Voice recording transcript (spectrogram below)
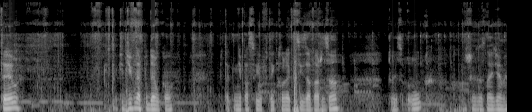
Tył. Takie dziwne pudełko. Tak nie pasuje w tej kolekcji za bardzo. Tu jest łuk. Jeszcze znajdziemy.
